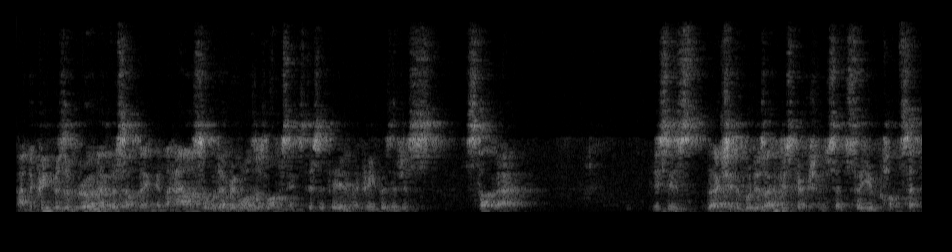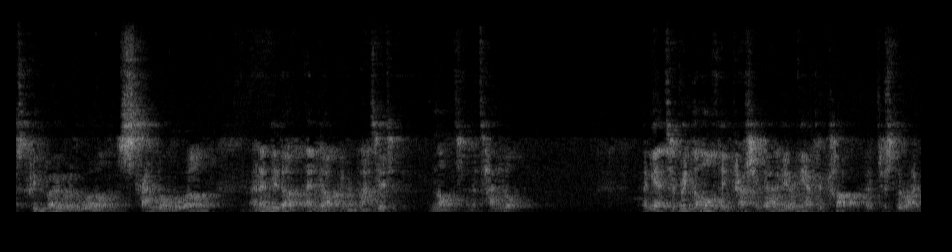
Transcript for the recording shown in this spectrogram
And the creepers have grown over something, and the house or whatever it was has long since disappeared, and the creepers are just stuck there. This is actually the Buddha's own description. He said, so your concepts creep over the world and strangle the world and ended up, end up in a matted knot and a tangle. And yet to bring the whole thing crashing down, you only have to cut at just the right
